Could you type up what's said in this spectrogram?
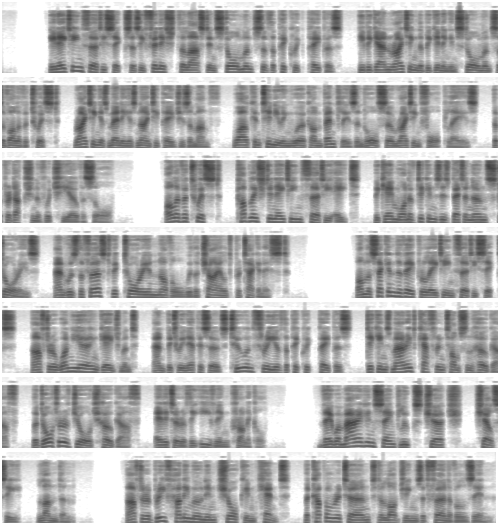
In 1836 as he finished the last installments of the Pickwick Papers, he began writing the beginning installments of Oliver Twist, writing as many as 90 pages a month, while continuing work on Bentley's and also writing four plays, the production of which he oversaw. Oliver Twist, published in 1838, became one of Dickens's better-known stories, and was the first Victorian novel with a child protagonist. On the 2nd of April 1836, after a one-year engagement, and between episodes 2 and 3 of the Pickwick Papers, Dickens married Catherine Thompson Hogarth, the daughter of George Hogarth, editor of the Evening Chronicle. They were married in St. Luke's Church, Chelsea, London. After a brief honeymoon in Chalk in Kent, the couple returned to lodgings at Furnival's Inn.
